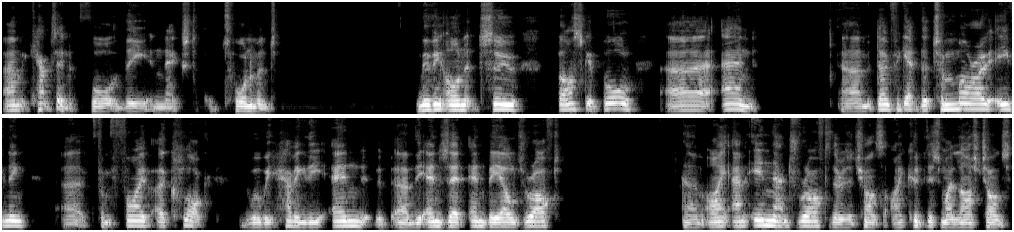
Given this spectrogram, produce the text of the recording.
um, captain for the next tournament. Moving on to basketball, uh, and um, don't forget that tomorrow evening uh, from five o'clock we'll be having the N um, the NZ NBL draft. Um, I am in that draft. There is a chance I could. This is my last chance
